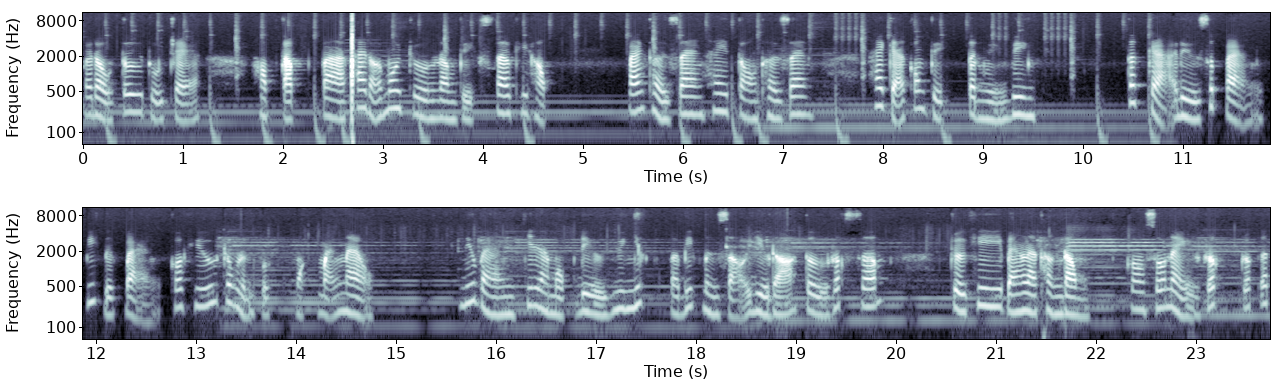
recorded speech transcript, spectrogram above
phải đầu tư tuổi trẻ, học tập và thay đổi môi trường làm việc sau khi học. Bán thời gian hay toàn thời gian hay cả công việc tình nguyện viên. Tất cả đều giúp bạn biết được bạn có khiếu trong lĩnh vực hoặc mảng nào. Nếu bạn chỉ làm một điều duy nhất và biết mình giỏi điều đó từ rất sớm, trừ khi bạn là thần đồng, con số này rất rất ít.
